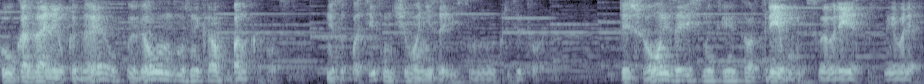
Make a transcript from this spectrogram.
По указанию КДЛ увел он должника в банкротство, не заплатив ничего независимому кредитору. Пришел независимый кредитор требования свое в реестр заявлять.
